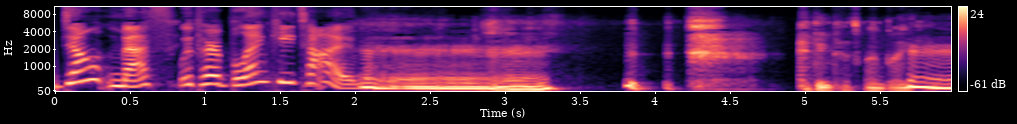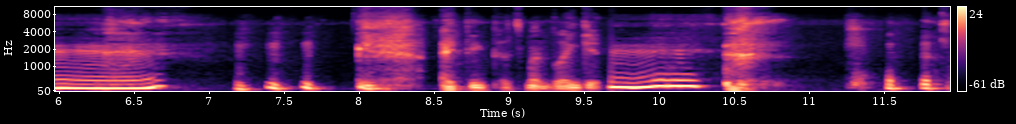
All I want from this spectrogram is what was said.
Don't mess with her blankie time. I think that's my blanket. I think that's my blanket. Mm.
